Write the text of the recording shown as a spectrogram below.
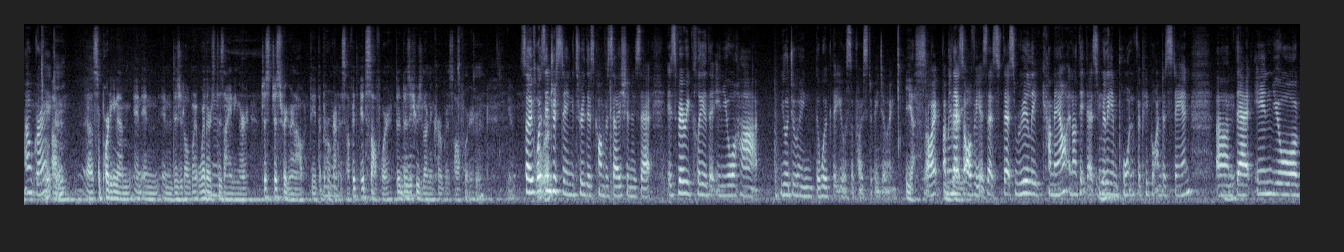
Oh, great. Okay. um, uh, supporting them in, in, in digital, whether it's designing or just, just figuring out the, the program itself. It, it's software. There, there's a huge learning curve with software. Okay. Yeah. So, what's right. interesting through this conversation is that it's very clear that in your heart, you're doing the work that you're supposed to be doing. Yes. right? I mean, that's obvious. That's that's really come out, and I think that's Mm-hmm. really important for people to understand um, that in your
